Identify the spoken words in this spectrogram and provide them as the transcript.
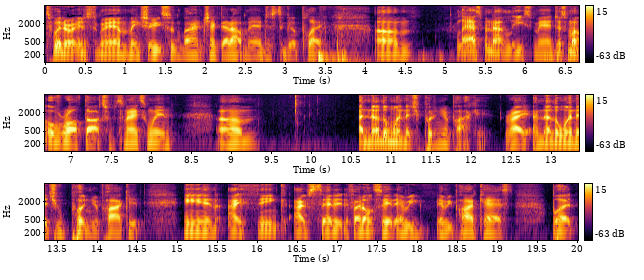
Twitter or Instagram, make sure you swing by and check that out, man. Just a good play. Um, last but not least, man, just my overall thoughts from tonight's win. Um, another one that you put in your pocket, right? Another one that you put in your pocket and I think I've said it if I don't say it every every podcast, but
